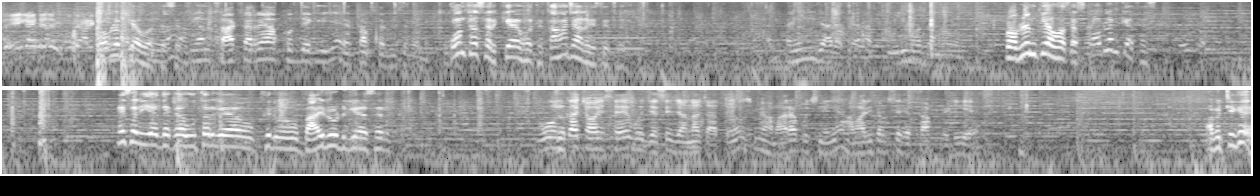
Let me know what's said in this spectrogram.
प्रॉब्लम क्या हुआ था सर अभी हम स्टार्ट कर रहे हैं आप खुद देख लीजिए एयरक्राफ्ट सर्विस से पहले। कौन था सर क्या हुआ था? कहाँ जा रहे थे सर कहीं नहीं जा रहे थे आप पूरी मत प्रॉब्लम क्या हुआ था सर प्रॉब्लम क्या था सर नहीं सर ये देखा उतर गया वो फिर वो बाई रोड गया सर वो उनका चॉइस है वो जैसे जाना चाहते हैं उसमें हमारा कुछ नहीं है हमारी तरफ़ से एयरक्राफ्ट रेडी है। अभी ठीक है?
